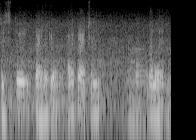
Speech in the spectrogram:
ട്വിസ്റ്റ് കാര്യങ്ങളൊക്കെ ഉണ്ട്. അതൊക്കെ ആക്ച്വലി നല്ലതായിരുന്നു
